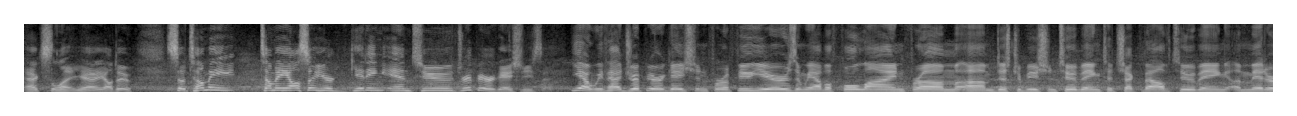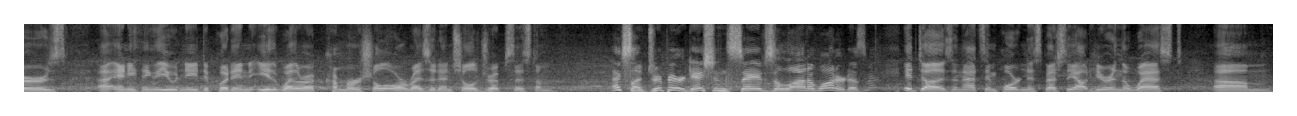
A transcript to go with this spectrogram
Excellent. Yeah, y'all do. So tell me, tell me also, you're getting into drip irrigation. You said. Yeah, we've had drip irrigation for a few years, and we have a full line from um, distribution tubing to check valve tubing, emitters, uh, anything that you would need to put in either whether a commercial or residential drip system. Excellent. Drip irrigation saves a lot of water, doesn't it? It does, and that's important, especially out here in the West. Um,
